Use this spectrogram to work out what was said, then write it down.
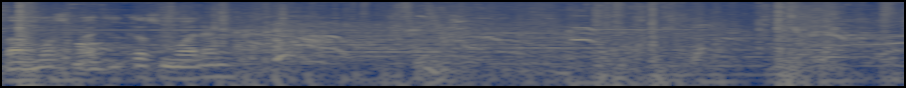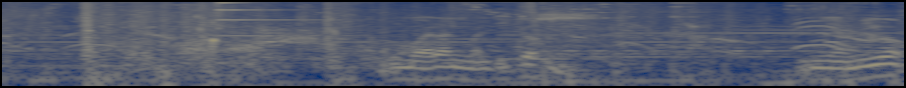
Vamos, malditos, mueran. Mueran, malditos. Mi amigo,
